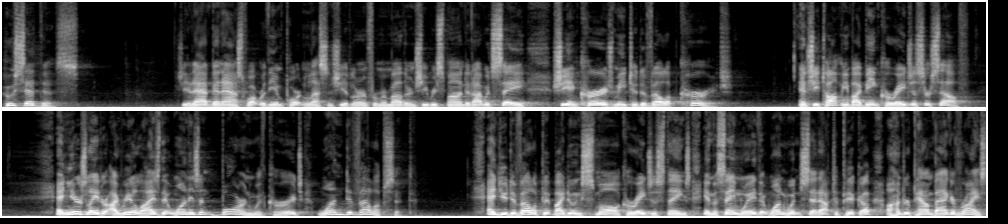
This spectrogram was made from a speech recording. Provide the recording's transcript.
who said this. She had been asked what were the important lessons she had learned from her mother, and she responded, I would say she encouraged me to develop courage. And she taught me by being courageous herself. And years later, I realized that one isn't born with courage, one develops it. And you develop it by doing small, courageous things in the same way that one wouldn't set out to pick up a 100 pound bag of rice.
